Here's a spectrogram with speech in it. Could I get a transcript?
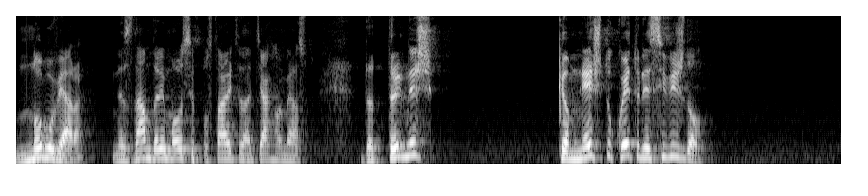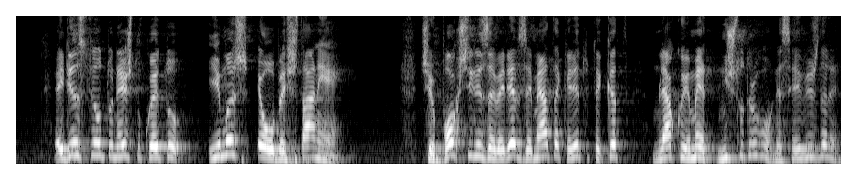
Много вяра. Не знам дали може да се поставите на тяхно място. Да тръгнеш към нещо, което не си виждал. Единственото нещо, което имаш е обещание. Че Бог ще ни заведе в земята, където текат мляко и мед. Нищо друго. Не се е виждали.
